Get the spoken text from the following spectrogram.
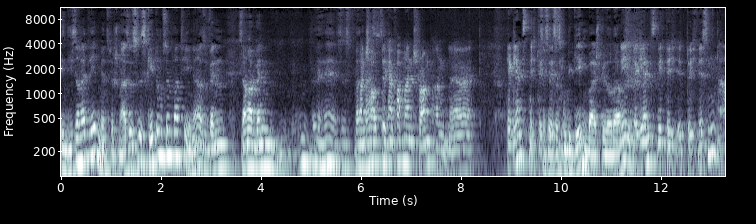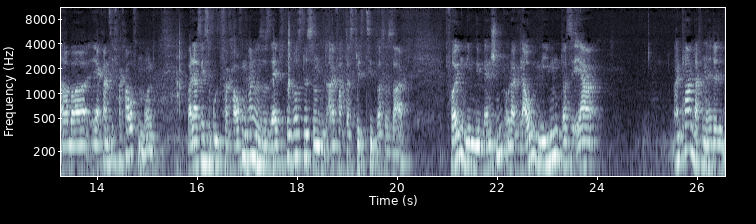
In dieser Welt leben wir inzwischen. Also es, es geht um Sympathie. Ne? Also wenn, ich sag mal, wenn es ist, man schaut sich einfach mal einen Trump an. Äh, Der glänzt nicht Ist durch das jetzt das Wissen. gute Gegenbeispiel, oder? Nee, der glänzt nicht durch, durch Wissen, aber er kann sich verkaufen. Und weil er sich so gut verkaufen kann und so selbstbewusst ist und einfach das durchzieht, was er sagt, folgen ihm die Menschen oder glauben ihm, dass er einen Plan davon hätte,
